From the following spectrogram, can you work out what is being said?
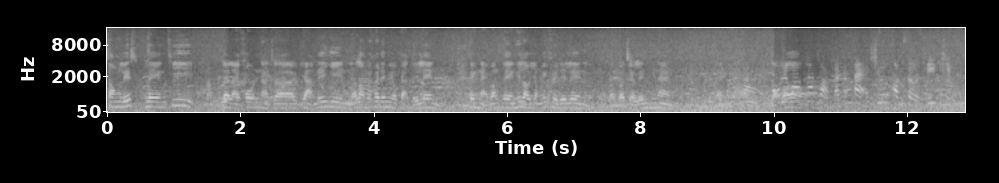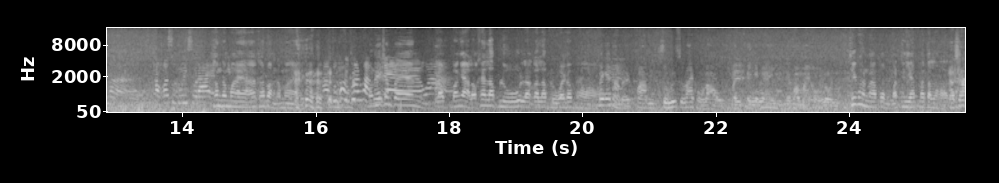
ซองลิสต์เพลงที่หลาย ๆ คนอาจจะอยากได้ยิน แล้วเราไม่ค่อยได้มีโอกาสได้เล่น เพลงไหนบางเพลงที่เรายังไม่เคยได้เล่น เราก็จะเล่นที่นั่นอะไรอย่างเงี้ยค่ะแล้เขาวเรียกก็ว่าคาดหวังกันตั้งแต่ชื่อคอนเสิร์ตที่คิดขึ้นมา คำว่าสุรุ่ยสุร่ายทำทำไมอะคาดหวังทำไม อะทุกคนคาดหวังมันไม่จำเป็นไว้เราแล้วอะบางอย่างเราแค่รับรู้แล้วก็รับรู้ไว้ก็พอ ไม่งั้นถามเลยความซูรุสุร่ายของเรา มันเป็นยังไงในความหมายของนนท์ที่ผ่านมาผมมัธยัสถ์มาตลอด อะใช่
